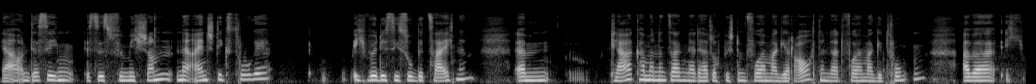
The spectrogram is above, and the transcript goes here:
Ja, und deswegen ist es für mich schon eine Einstiegsdroge. Ich würde sie so bezeichnen. Ähm, Klar kann man dann sagen, na, der hat doch bestimmt vorher mal geraucht und der hat vorher mal getrunken, aber ich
